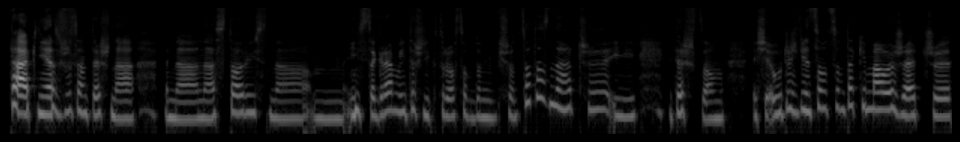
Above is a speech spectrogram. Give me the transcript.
tak, nie, ja zrzucam też na, na, na stories, na mm, Instagramie i też niektóre osoby do mnie piszą, co to znaczy i, i też chcą się uczyć, więc są, są takie małe rzeczy.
